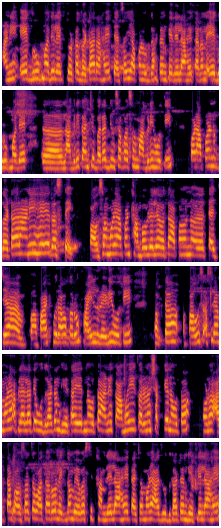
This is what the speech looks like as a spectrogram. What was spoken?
आणि ए ग्रुप मधील एक छोटा गटार आहे त्याचंही आपण उद्घाटन केलेलं आहे. कारण ए ग्रुपमध्ये नागरिकांची बऱ्याच दिवसापासून मागणी होती. पण आपण गटार आणि हे रस्ते पावसामुळे आपण थांबवलेले होते. आपण त्याच्या पाठपुरावा करून फाईल रेडी होती. फक्त पाऊस असल्यामुळे आपल्याला ते उद्घाटन घेता येत नव्हतं आणि कामही करणं शक्य नव्हतं. म्हणून आता पावसाचं वातावरण एकदम व्यवस्थित थांबलेलं आहे. त्याच्यामुळे आज उद्घाटन घेतलेलं आहे.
